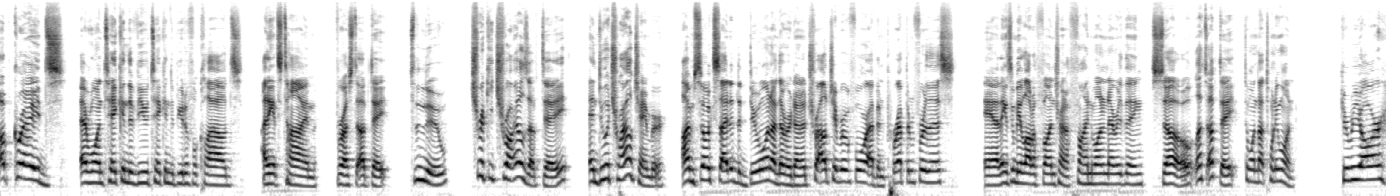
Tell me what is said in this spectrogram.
Upgrades! Everyone taking the view, taking the beautiful clouds. I think it's time for us to update to the new Tricky Trials update and do a trial chamber. I'm so excited to do one. I've never done a trial chamber before. I've been prepping for this. And I think it's going to be a lot of fun trying to find one and everything. So let's update to 1.21. Here we are.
